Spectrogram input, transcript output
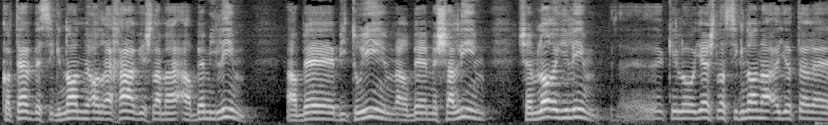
כותב בסגנון מאוד רחב, יש להם הרבה מילים, הרבה ביטויים, הרבה משלים שהם לא רגילים, כאילו יש לו סגנון יותר...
